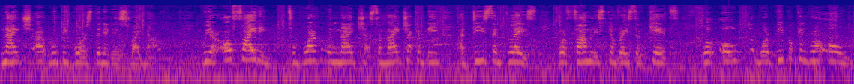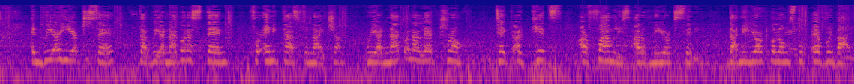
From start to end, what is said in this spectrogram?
NYCHA will be worse than it is right now. We are all fighting to work with NYCHA so NYCHA can be a decent place where families can raise their kids, where, old, where people can grow old. And we are here to say that we are not going to stand for any cuts to NYCHA. We are not going to let Trump take our kids our families out of New York City. That New York belongs to everybody.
